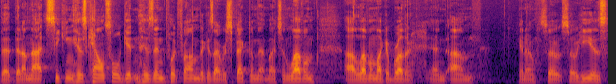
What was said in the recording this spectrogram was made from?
that, that I'm not seeking his counsel, getting his input from because I respect him that much and love him, uh, love him like a brother. And, um, you know, so, so he is,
